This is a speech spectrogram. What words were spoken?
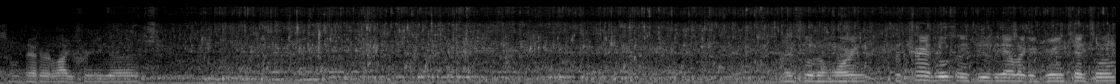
some better light for you guys. Nice little orange. The translucents usually have like a green tint to them.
